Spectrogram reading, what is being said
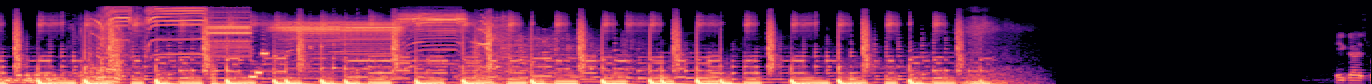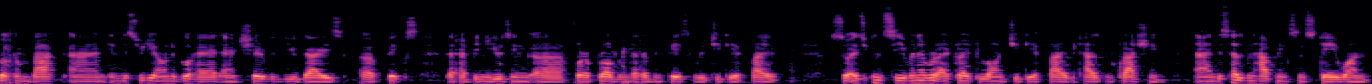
Hey guys, welcome back and in this video I want to go ahead and share with you guys a fix that I've been using uh, for a problem that I've been facing with GTA 5. So as you can see whenever I try to launch GTA 5 it has been crashing and this has been happening since day one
